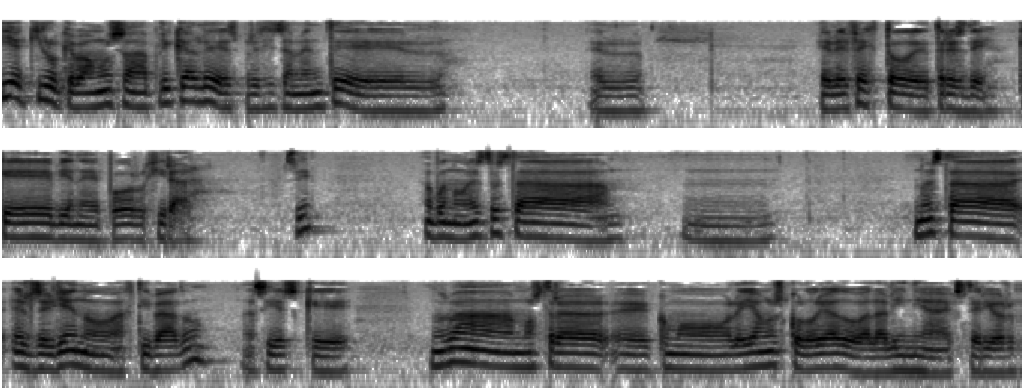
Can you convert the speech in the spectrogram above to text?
y aquí lo que vamos a aplicarle es precisamente el, el el efecto de 3D que viene por girar. ¿Sí? Ah, bueno, esto está... Mm, no está el relleno activado, así es que nos va a mostrar eh, como le llamamos coloreado a la línea exterior,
